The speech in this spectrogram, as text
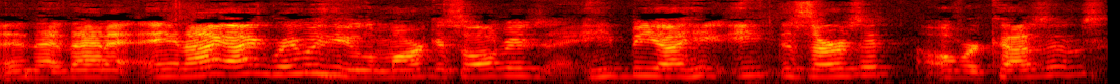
And that, that and I, I agree with you, LaMarcus Aldridge. He'd be uh, he he deserves it over Cousins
